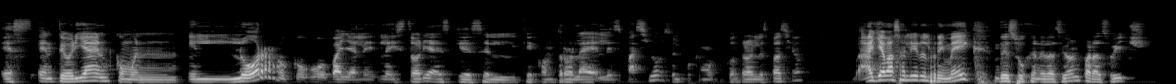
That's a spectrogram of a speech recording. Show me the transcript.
es en teoría, en, como en el lore, o como vaya, le- la historia es que es el que controla el espacio, es el Pokémon que controla el espacio. Ah, ya va a salir el remake de su generación para Switch.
